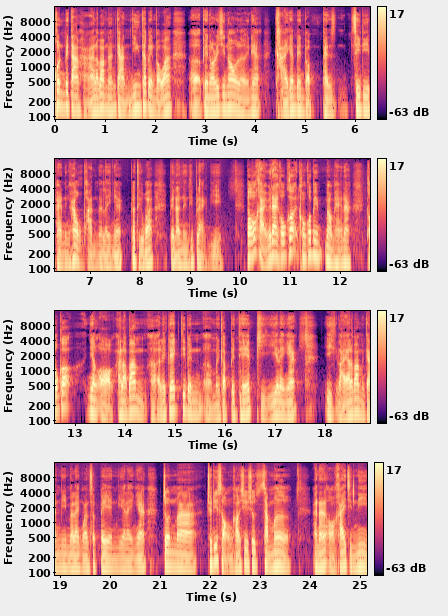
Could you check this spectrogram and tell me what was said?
คนไปตามหาอัลบั้มนั้นกัน ยิ่งถ้าเป็นแบบว่าเออเป็น original เลยเนี่ยขายกันเป็นแบบแผ่น ซีดีแผ่นหนึ่งห้าหกพันอะไรเงี้ยก็ถือว่าเป็นอันหนึ่งที่แปลกดีพอเขาขายไม่ได้เขาก็เขาก็ไม่ยอมแพ้นะเขาก็ยังออกอัลบั้มเล็กๆ ที่เป็นเหมือนกับเป็นเทปผีอะไรเงี้ยอีกหลายอัลบั้มเหมือนกันมีแมลงวันสเปนมีอะไรเงี้ย จนมาชุดที่สองของเขาชื่อชุด Summer อันนั้นออกค่าย Genie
